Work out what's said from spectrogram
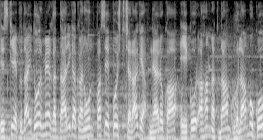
इसके इब्तदाई दौर में गद्दारी का कानून पसे पुष्ट चला गया। नेहरू का एक और अहम इकदाम गुलामों को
